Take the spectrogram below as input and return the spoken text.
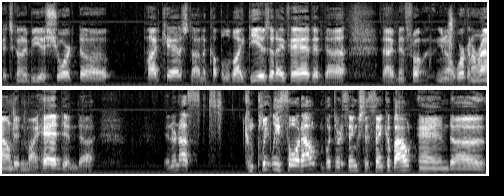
it's going to be a short uh, podcast on a couple of ideas that I've had that uh, I've been throw, you know, working around in my head, and uh, and they're not completely thought out, but they're things to think about and uh,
